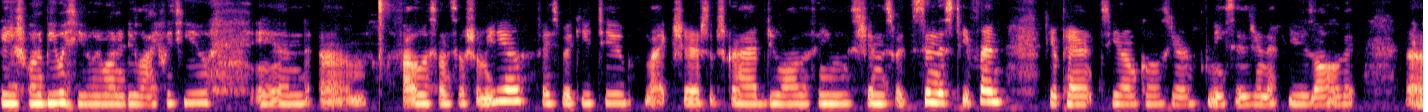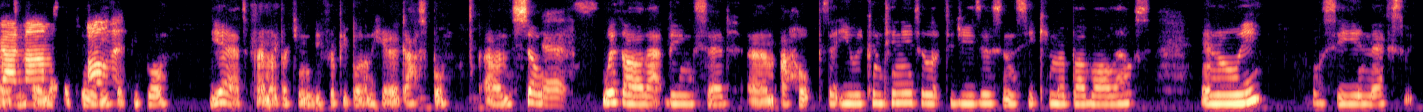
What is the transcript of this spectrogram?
we just want to be with you. We want to do life with you. And um, follow us on social media Facebook, YouTube, like, share, subscribe, do all the things. Send this, with, send this to your friend, to your parents, your uncles, your nieces, your nephews, all of it. Your a godmoms, all of it. people. Yeah, it's a prime opportunity for people to hear the gospel. Um, so, Yes. with all that being said, um, I hope that you would continue to look to Jesus and seek Him above all else. And we will see you next week.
